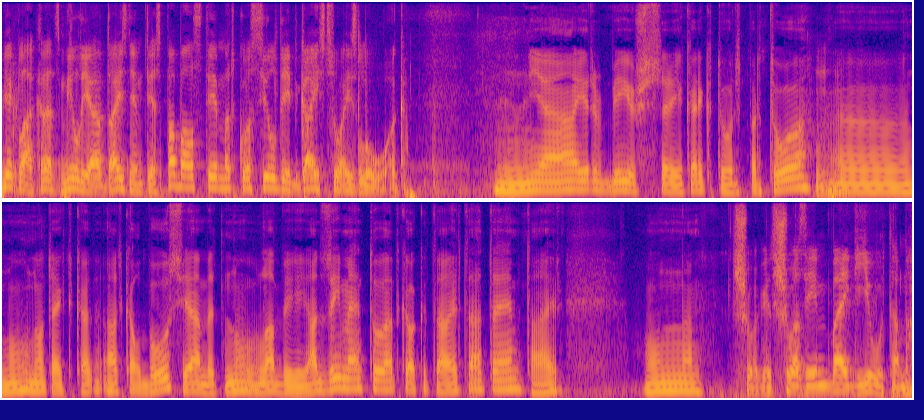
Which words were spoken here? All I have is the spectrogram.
Vieglāk redz miljārdu aizņemties pabalstiem, ar ko sildīt gaisu aiz loga. Mm, Jā, ir bijušas arī karikatūras par to. Mm -hmm. uh, nu, noteikti, ka atkal būs, jā, bet nu, labi atzīmēt to atkal, ka tā ir tā tēma. Tā ir. Un, um, Šogad šo zīme baigi jūtama.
